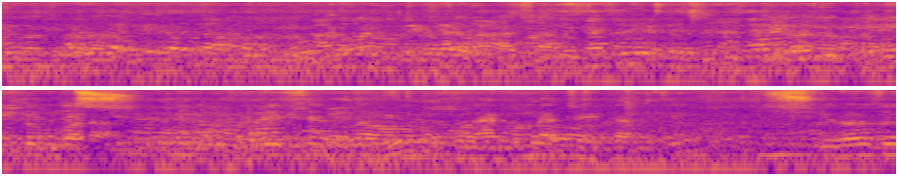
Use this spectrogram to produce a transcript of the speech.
ఈరోజు కూడా అవకాశాలు ఈరోజు ప్రభుత్వం కూడా పొల్యూషన్ లేకుండా చేయడానికి ఈరోజు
